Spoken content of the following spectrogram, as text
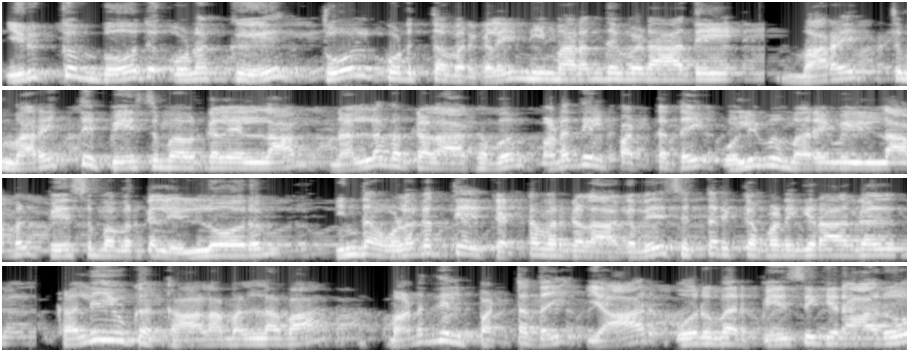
இருக்கும் போது உனக்கு தோல் கொடுத்தவர்களை நீ மறந்து விடாதே. மறைத்து மறைத்து பேசுபவர்கள் எல்லாம் நல்லவர்களாகவும் மனதில் பட்டதை ஒளிவு மறைவு இல்லாமல் பேசுபவர்கள் எல்லோரும் இந்த உலகத்தில் கெட்டவர்களாகவே சித்தரிக்கப்படுகிறார்கள். கலியுக காலம் அல்லவா மனதில் பட்டதை யார் ஒருவர் பேசுகிறாரோ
